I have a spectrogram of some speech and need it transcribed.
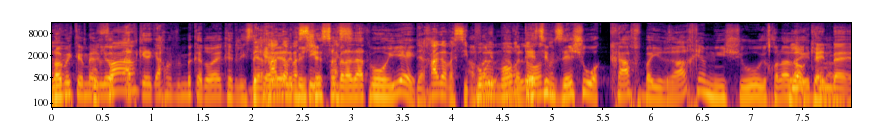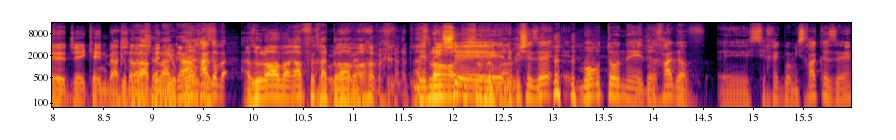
לא מתיימר להיות. עד כדי כך מבין בכדורגל כדי להסתכל על ילד בן הסיפ- 16 הס- ולדעת מה הוא יהיה. דרך אגב, הסיפור אבל- עם מורטון... אבל עצם זה שהוא עקף בהיררכיה מישהו, יכולה לא, להעיד עליו. אה, ג'יי קיין בהשאלה בניופורט. אז- הוא לא עבר אף אחד, הוא אתה לא אומר. אמר אף אחד. לא. למי שזה, מורטון, אה, דרך אגב, אה, שיחק במשחק הזה,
